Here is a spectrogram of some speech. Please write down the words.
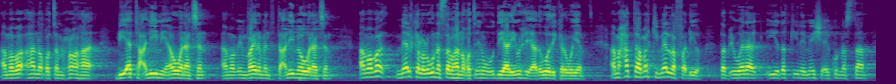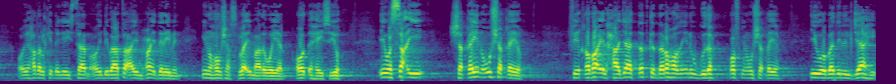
Amaba ha noqoto mxuu ahaa biia tacliimi ho wanaagsan amaba environment tacliimi ho wanaagsan amaba meel kaloo lagu nastaba ha noqoto inuu u diyaariyo wixii aad awoodi karo weyaan ama xataa markii meel la fadhiyo dabci wanaag iyo dadki inay meeshii ay ku nastaan oo ay hadalkii dhegaystaan oo ay dhibaato ay mxuu dareemin inuu hawshaas la imaado weyaan ood haysiyo iyo wasacyi shaqayn uu shaqeeyo fii qadaai alxaajaat dadka danahooda inuu guda qofka inuu shaqeeyo. Iyo wa badli ljaahi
